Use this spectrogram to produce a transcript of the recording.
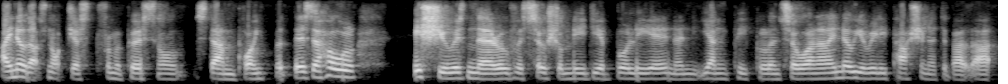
I know that's not just from a personal standpoint, but there's a whole issue, isn't there, over social media bullying and young people and so on. And I know you're really passionate about that.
